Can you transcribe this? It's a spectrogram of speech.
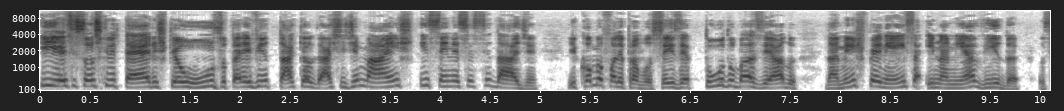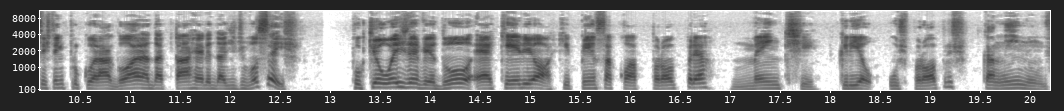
E esses são os critérios que eu uso para evitar que eu gaste demais e sem necessidade. E como eu falei para vocês, é tudo baseado na minha experiência e na minha vida. Vocês têm que procurar agora adaptar a realidade de vocês. Porque o ex-devedor é aquele ó, que pensa com a própria mente, cria os próprios caminhos.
